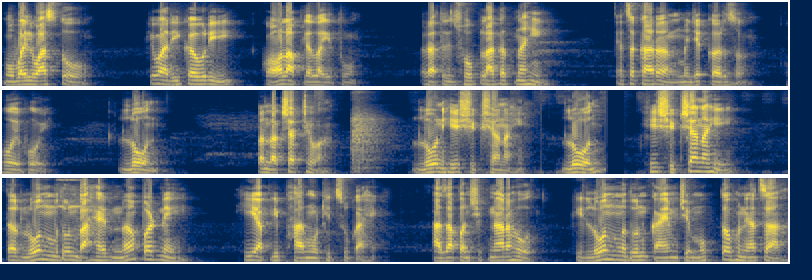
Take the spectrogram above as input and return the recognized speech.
मोबाईल वाचतो किंवा रिकव्हरी कॉल आपल्याला येतो. रात्री झोप लागत नाही याचं कारण म्हणजे कर्ज. होय होय. लोन पण लक्षात ठेवा लोन ही शिक्षा नाही. लोन ही शिक्षा नाही तर लोनमधून बाहेर न पडणे ही आपली फार मोठी चूक आहे. आज आपण शिकणार आहोत की लोनमधून कायमचे मुक्त होण्याचा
